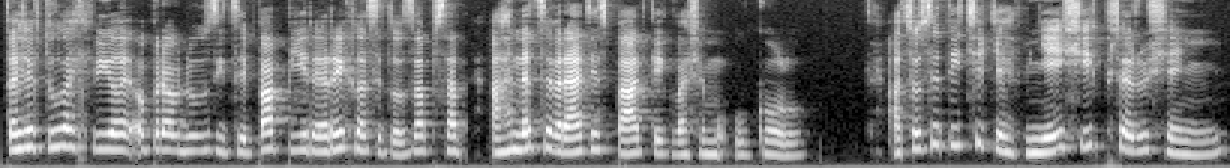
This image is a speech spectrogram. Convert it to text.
Takže v tuhle chvíli opravdu vzít si papír, rychle si to zapsat a hned se vrátit zpátky k vašemu úkolu. A co se týče těch vnějších přerušení,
